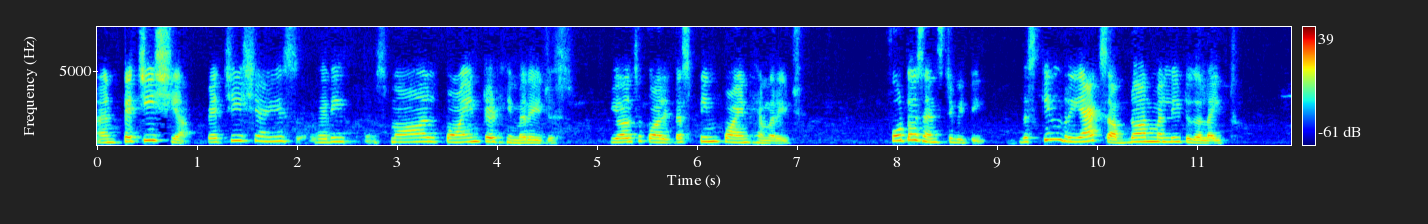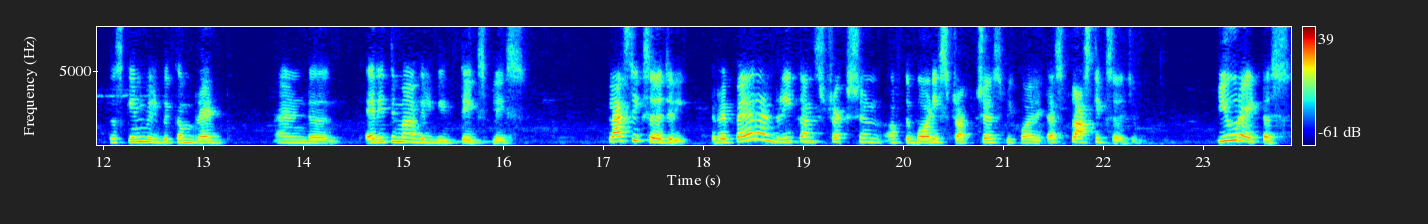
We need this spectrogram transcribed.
And petechia. Petechia is very small pointed hemorrhages. We also call it as pinpoint hemorrhage. Photosensitivity. The skin reacts abnormally to the light. The skin will become red and uh, erythema will be takes place. Plastic surgery, repair and reconstruction of the body structures, we call it as plastic surgery. Pruritus,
